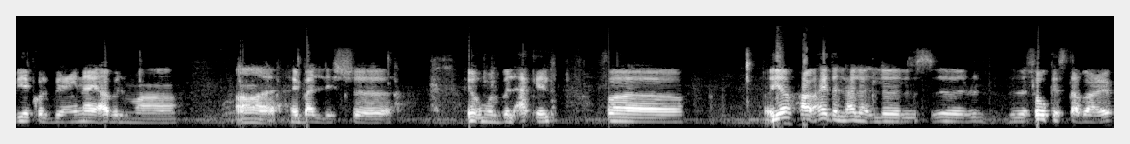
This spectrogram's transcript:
بياكل بعينه قبل ما آه، يبلش آه، يغمر بالأكل. ف yeah هيدا ال focus تبعي.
